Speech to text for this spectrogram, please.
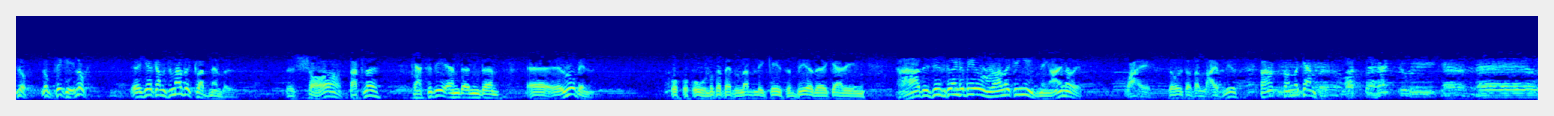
look, look, Vicky, look. Uh, here come some other club members. There's Shaw, Butler, Cassidy, and, and um, uh, Rubin. Oh, oh, oh, look at that lovely case of beer they're carrying. Ah, this is going to be a rollicking evening, I know it. Why, those are the liveliest sparks on the campus. What the heck do we care? Hail.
